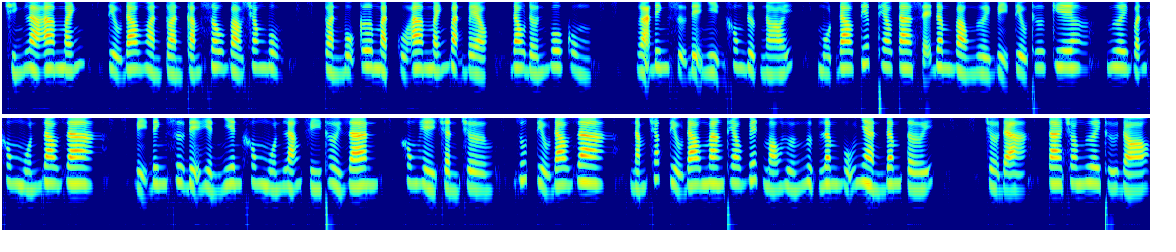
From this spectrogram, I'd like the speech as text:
chính là A Mãnh. Tiểu đao hoàn toàn cắm sâu vào trong bụng, toàn bộ cơ mặt của A Mãnh vặn vẹo, đau đớn vô cùng. Gã đinh sự đệ nhịn không được nói, một đao tiếp theo ta sẽ đâm vào người vị tiểu thư kia, ngươi vẫn không muốn giao ra. Vị đinh sư đệ hiển nhiên không muốn lãng phí thời gian, không hề chần chờ, rút tiểu đao ra nắm chắc tiểu đao mang theo vết máu hướng ngực Lâm Vũ Nhàn đâm tới. Chờ đã, ta cho ngươi thứ đó.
